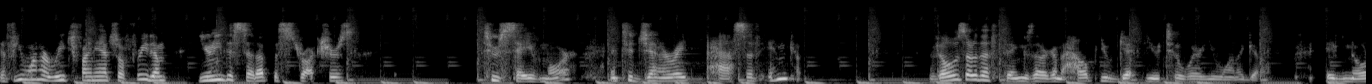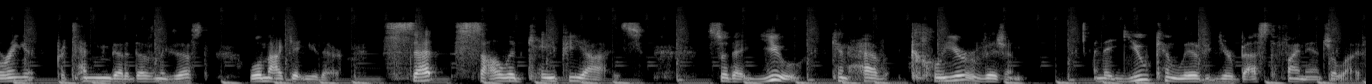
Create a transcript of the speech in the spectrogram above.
If you want to reach financial freedom, you need to set up the structures to save more and to generate passive income. Those are the things that are going to help you get you to where you want to go. Ignoring it, pretending that it doesn't exist, will not get you there. Set solid KPIs so that you can have clear vision and that you can live your best financial life.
